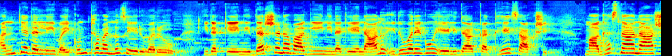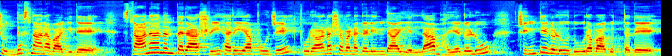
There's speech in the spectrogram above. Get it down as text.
ಅಂತ್ಯದಲ್ಲಿ ವೈಕುಂಠವನ್ನು ಸೇರುವರು. ಇದಕ್ಕೆ ನಿದರ್ಶನವಾಗಿ ನಿನಗೆ ನಾನು ಇದುವರೆಗೂ ಹೇಳಿದ ಕಥೆ ಸಾಕ್ಷಿ. ಮಾಘಸ್ನಾನ ಶುದ್ಧ ಸ್ನಾನವಾಗಿದೆ. ಸ್ನಾನಾನಂತರ ಶ್ರೀಹರಿಯ ಪೂಜೆ, ಪುರಾಣ ಶ್ರವಣಗಳಿಂದ ಎಲ್ಲ ಭಯಗಳೂ, ಚಿಂತೆಗಳು ದೂರವಾಗುತ್ತದೆ.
